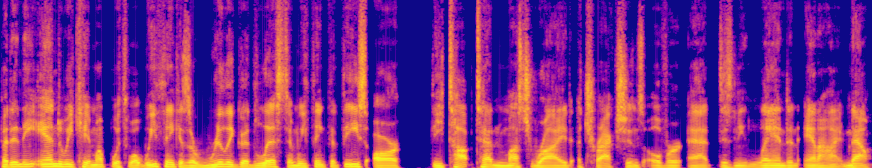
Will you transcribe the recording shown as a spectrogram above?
But in the end, we came up with what we think is a really good list. And we think that these are the top 10 must ride attractions over at Disneyland in Anaheim. Now,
